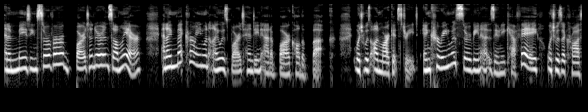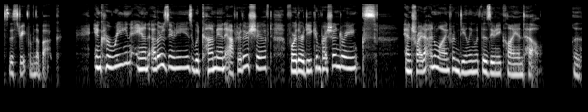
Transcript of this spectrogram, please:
an amazing server, bartender, and sommelier, and I met Karine when I was bartending at a bar called The Buck, which was on Market Street, and Karine was serving at Zuni Cafe, which was across the street from The Buck. And Karine and other Zunis would come in after their shift for their decompression drinks and try to unwind from dealing with the Zuni clientele. Ugh.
